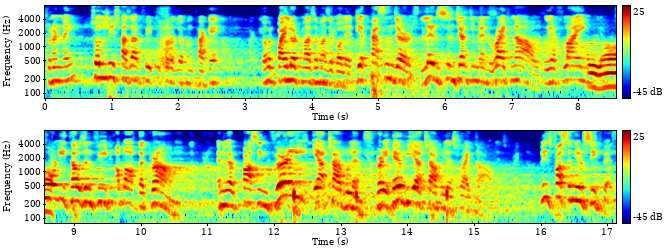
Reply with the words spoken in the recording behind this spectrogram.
শুনেন নাই? চল্লিশ হাজার ফিট উপরে যখন থাকে তখন পাইলট মাঝে মাঝে বলে dear passengers ladies and gentleman right now we are flying Allah. 40,000 feet above the ground and we are passing very air turbulence very heavy air turbulence right now. Please fasten your seat belt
